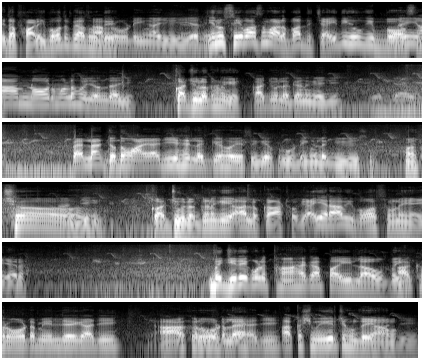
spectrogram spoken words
ਇਹਦਾ ਫਲ ਹੀ ਬਹੁਤ ਪਿਆ ਆ ਤੁਹਾਡੇ। ਪ੍ਰੋਟੀਨ ਆਈ ਹੋਈ ਹੈ ਇਹਨੂੰ ਸੇਵਾ ਸੰਭਾਲ ਵੱਧ ਚਾਹੀਦੀ ਹੋਊਗੀ ਬੌਸ। ਨਹੀਂ ਆਮ ਨਾਰਮਲ ਹੋ ਜਾਂਦਾ ਜੀ। ਕਾਜੂ ਲੱਗਣਗੇ? ਕਾਜੂ ਲੱਗਣਗੇ ਜੀ। ਪਹਿਲਾਂ ਜਦੋਂ ਆਇਆ ਜੀ ਇਹ ਲੱਗੇ ਹੋਏ ਸੀਗੇ ਫਰੂਟਿੰਗ ਲੱਗੀ ਹੋਈ ਸੀ। ਅੱਛਾ। ਹਾਂਜੀ। ਕਾਜੂ ਲੱਗਣਗੇ ਆ ਲੋਕਾਟ ਹੋ ਗਿਆ। ਯਾਰ ਆ ਵੀ ਬਹੁਤ ਸੋਹਣੇ ਆ ਯਾਰ। ਬਈ ਜਿਹਦੇ ਕੋਲੇ ਥਾਂ ਹੈਗਾ ਭਾਈ ਲਾਓ ਬਈ। ਅਖਰੋਟ ਮਿਲ ਜੇਗਾ ਜੀ। ਆ ਅਖਰੋਟ ਲੈ। ਪਿਆ ਜੀ। ਆ ਕਸ਼ਮੀਰ ਚ ਹੁੰਦੇ ਆਮ ਹਾਂਜੀ।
